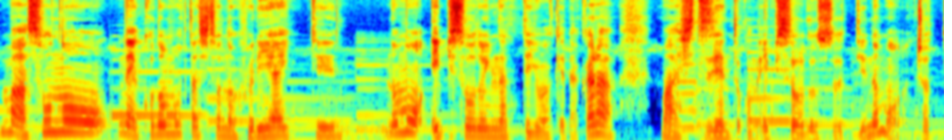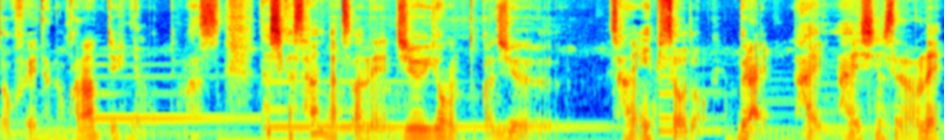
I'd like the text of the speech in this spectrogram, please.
まあそのね、子供たちとの触れ合いっていうのもエピソードになっているわけだから、まあ必然とこのエピソード数っていうのもちょっと増えたのかなっていうふうに思ってます。確か3月はね、14とか13エピソードぐらい、はい、配信してたので、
